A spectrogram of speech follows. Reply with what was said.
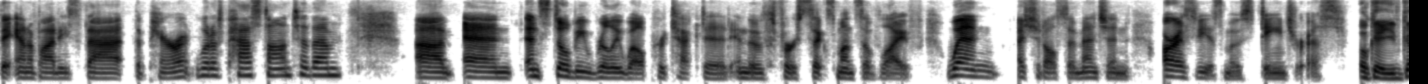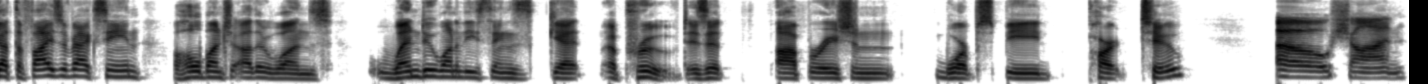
the antibodies that the parent would have passed on to them, um, and and still be really well protected in those first six months of life. When I should also mention RSV is most dangerous. Okay, you've got the Pfizer vaccine, a whole bunch of other ones. When do one of these things get approved? Is it Operation Warp Speed Part Two? Oh, Sean.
